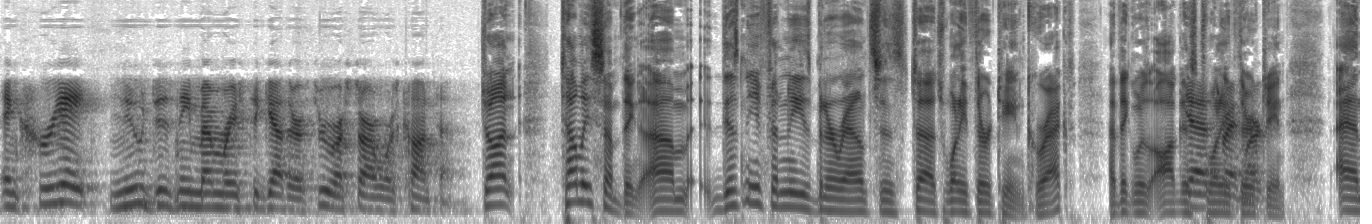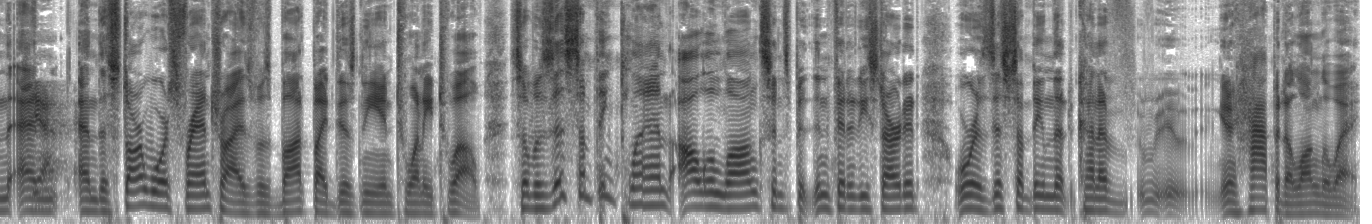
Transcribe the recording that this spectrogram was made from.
and create new Disney memories together through our Star Wars content. John, tell me something. Um, Disney Infinity has been around since uh, 2013, correct? I think it was August Yeah, that's right, 2013, and and Yeah. and the Star Wars franchise was bought by Disney in 2012. So was this something planned all along since Infinity started, or is this something that kind of you know, happened along the way?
